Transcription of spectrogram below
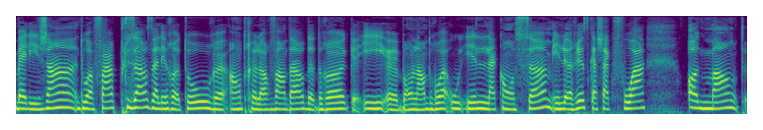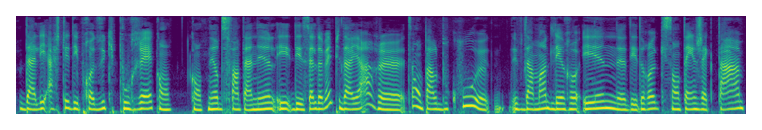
ben les gens doivent faire plusieurs allers-retours euh, entre leur vendeur de drogue et euh, bon l'endroit où ils la consomment et le risque à chaque fois augmente d'aller acheter des produits qui pourraient contenir du fentanyl et des sels de bain. Puis d'ailleurs, euh, on parle beaucoup évidemment de l'héroïne, des drogues qui sont injectables,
